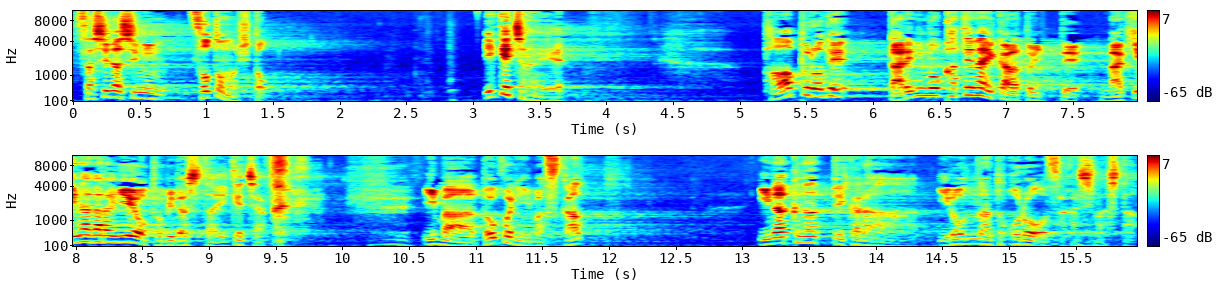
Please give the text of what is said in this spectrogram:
差出人外の人池ちゃんへパワプロで誰にも勝てないからといって泣きながら家を飛び出した池ちゃん。今どこにいますか？いなくなってからいろんなところを探しました。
